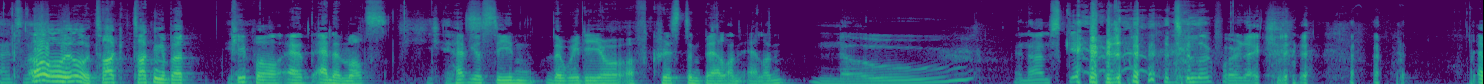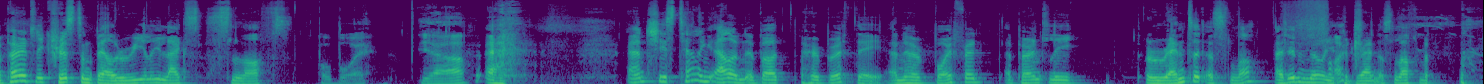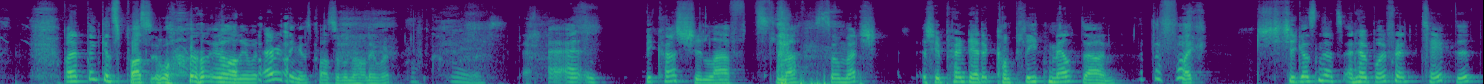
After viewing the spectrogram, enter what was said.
Oh, oh, oh! Talk, talking about Yeah. people and animals. yes. Have you seen the video of Kristen Bell on Ellen? No. And I'm scared to look for it, actually. Apparently, Kristen Bell really likes sloths. Oh boy. Yeah. And she's telling Ellen about her birthday, and her boyfriend apparently rented a sloth. I didn't know you could rent a sloth, but but I think it's possible in Hollywood. Everything is possible in Hollywood. Of course. And because she loved so much, she apparently had a complete meltdown. What the fuck? Like she goes nuts, and her boyfriend taped it,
